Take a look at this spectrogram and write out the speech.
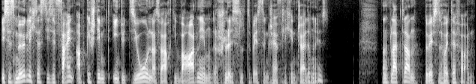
Ist es möglich, dass diese fein abgestimmte Intuition, also auch die Wahrnehmung, der Schlüssel zu besseren geschäftlichen Entscheidungen ist? Dann bleib dran, du wirst es heute erfahren.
